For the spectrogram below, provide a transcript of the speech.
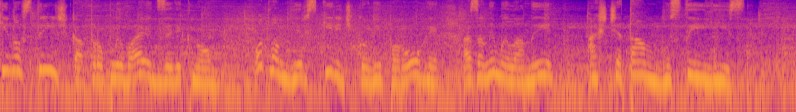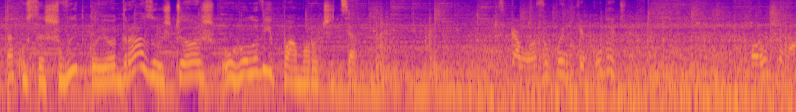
кінострічка, пропливають за вікном. От вам гірські річкові пороги, а за ними лани, а ще там густий ліс. Так усе швидко і одразу, що аж у голові паморочиться. Цікаво, зупинки будуть. Порушимо.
